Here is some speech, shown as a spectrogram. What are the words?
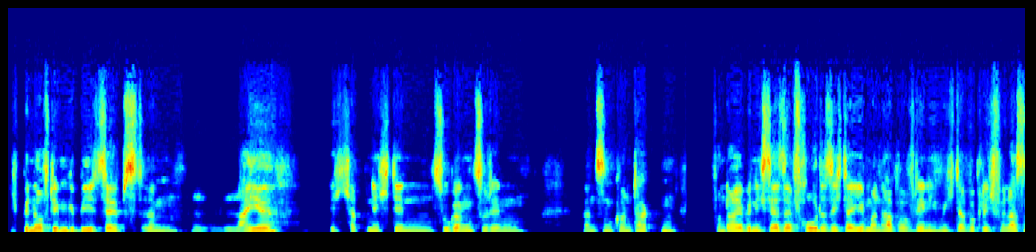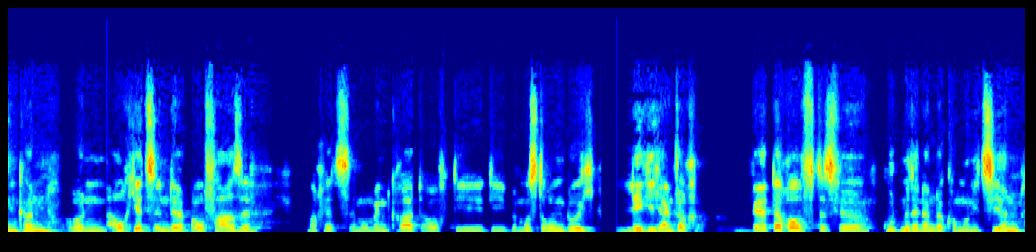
Ich bin auf dem Gebiet selbst ähm, Laie ich habe nicht den Zugang zu den ganzen Kontakten. Von daher bin ich sehr, sehr froh, dass ich da jemanden habe, auf den ich mich da wirklich verlassen kann. Und auch jetzt in der Bauphase, ich mache jetzt im Moment gerade auch die, die Bemusterung durch, lege ich einfach Wert darauf, dass wir gut miteinander kommunizieren,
